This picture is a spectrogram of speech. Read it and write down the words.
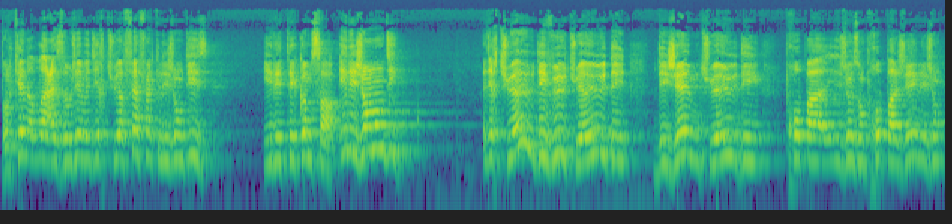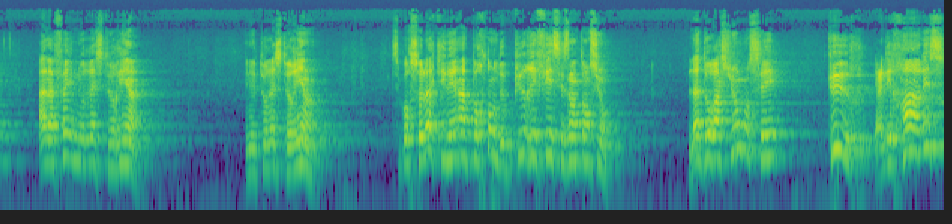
Dans lequel Allah Azza wa va dire Tu as fait afin que les gens disent Il était comme ça. Et les gens l'ont dit. C'est-à-dire Tu as eu des vues, tu as eu des, des j'aime, tu as eu des. Les gens ont propagé, les gens. À la fin, il ne reste rien. Il ne te reste rien. C'est pour cela qu'il est important de purifier ses intentions. L'adoration, c'est pur. khalis,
